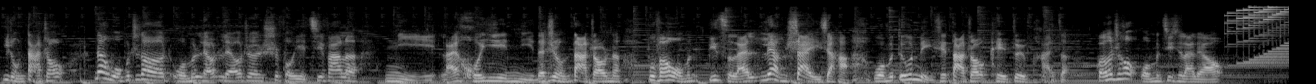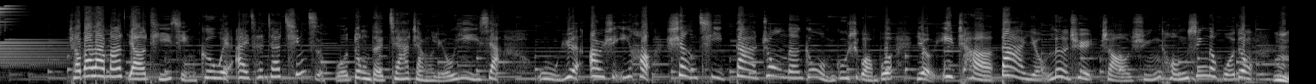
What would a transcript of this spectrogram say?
一种大招。那我不知道我们聊着聊着是否也激发了你来回忆你的这种大招呢？不妨我们彼此来晾晒一下哈，我们都有哪些大招可以对付孩子？广告之后，我们继续来聊。潮爸辣妈要提醒各位爱参加亲子活动的家长留意一下，五月二十一号，上汽大众呢跟我们故事广播有一场大有乐趣找寻童心的活动，嗯，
